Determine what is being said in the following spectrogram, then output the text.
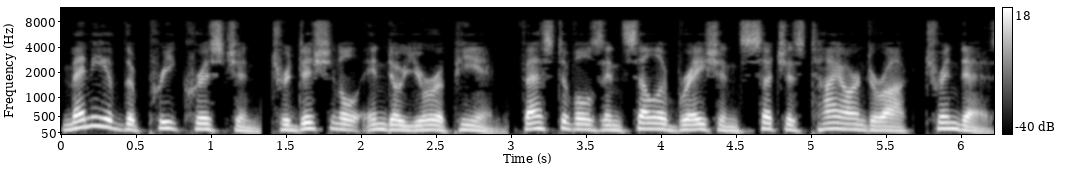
Many of the pre-Christian traditional Indo-European festivals and celebrations such as Tyarndarak Trindes,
